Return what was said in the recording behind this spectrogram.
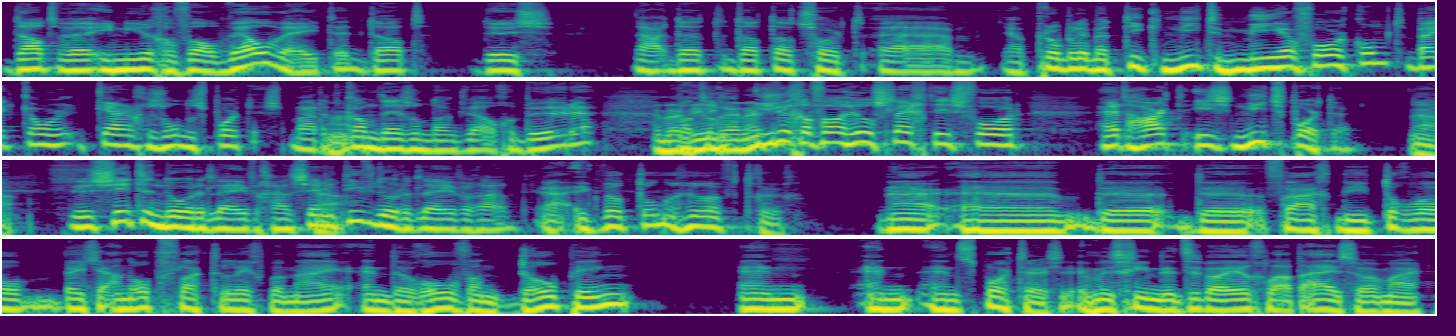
Dat we in ieder geval wel weten dat dus nou, dat, dat dat soort ehm, ja, problematiek niet meer voorkomt bij ker- kerngezonde sporters. Maar het kan desondanks wel gebeuren. Wat in ieder geval heel slecht is voor het hart is niet sporten. Ja. Dus zitten door het leven gaan, sedatief door het leven gaan. Ja, ik wil toch nog heel even terug naar eh, de, de vraag die toch wel een beetje aan de oppervlakte ligt bij mij. En de rol van doping en, en, en sporters. En Misschien, dit is wel heel glad ijs hoor, maar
